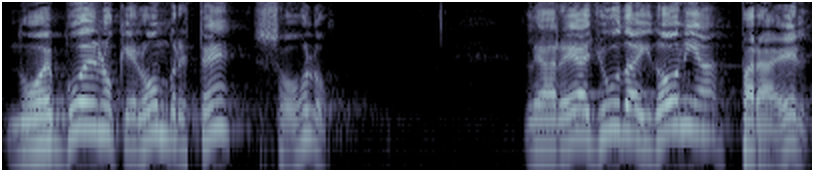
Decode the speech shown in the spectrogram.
no es bueno que el hombre esté solo. Le haré ayuda idónea para él.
